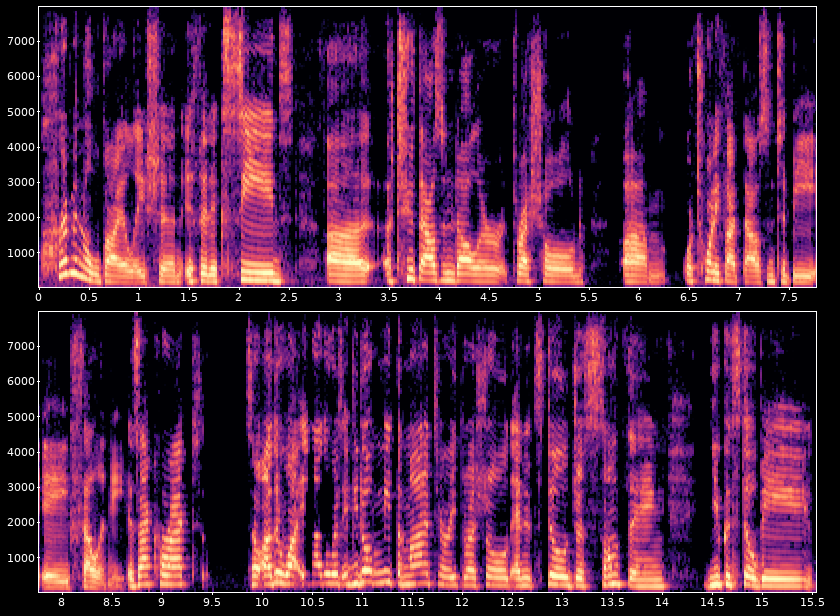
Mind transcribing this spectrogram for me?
criminal violation if it exceeds uh, a two thousand dollar threshold um, or twenty five thousand to be a felony. Is that correct? So otherwise, in other words, if you don't meet the monetary threshold and it's still just something, you could still be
